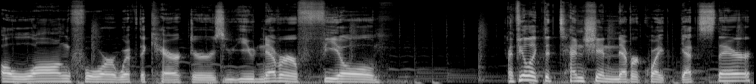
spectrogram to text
along for with the characters, you, you never feel I feel like the tension never quite gets there.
